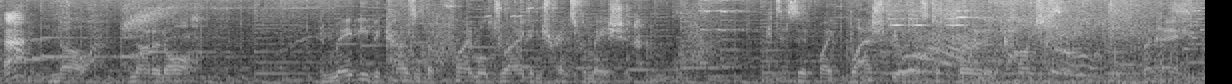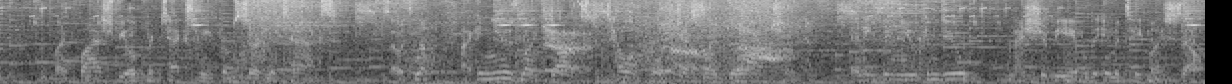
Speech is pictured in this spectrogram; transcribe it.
that? No, not at all. And maybe because of the primal dragon transformation. As if my flash field is deferring unconsciously. But hey, my flash field protects me from certain attacks. So it's not. I can use my darts to teleport just like action. Anything you can do, I should be able to imitate myself.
